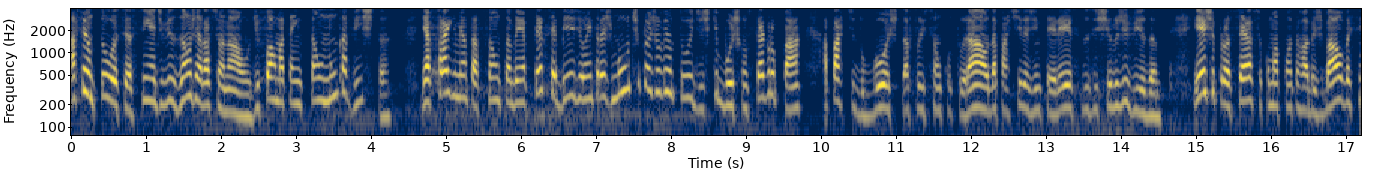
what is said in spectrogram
Acentua-se assim a divisão geracional, de forma até então nunca vista. E a fragmentação também é percebível entre as múltiplas juventudes que buscam se agrupar a partir do gosto, da fruição cultural, da partilha de interesse, dos estilos de vida. E este processo, como aponta Robesbal, vai se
